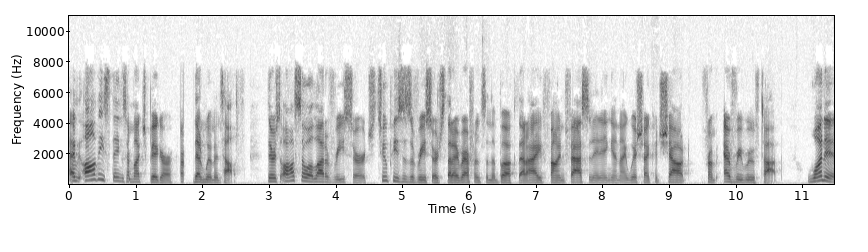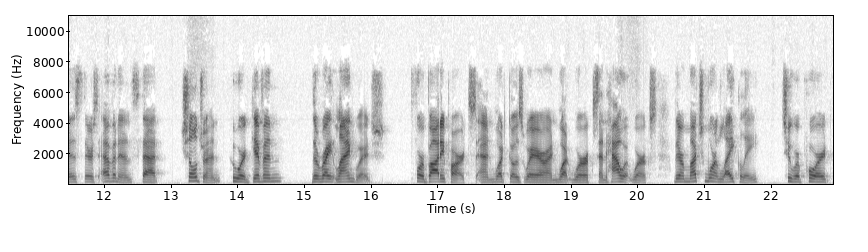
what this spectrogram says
I mean all these things are much bigger than women's health. There's also a lot of research, two pieces of research that I reference in the book that I find fascinating and I wish I could shout from every rooftop. One is there's evidence that children who are given the right language for body parts and what goes where and what works and how it works, they're much more likely to report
